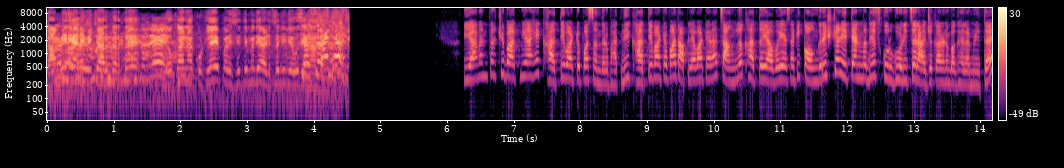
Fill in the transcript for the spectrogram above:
गांभीर्याने विचार करत आहे लोकांना कुठल्याही परिस्थितीमध्ये अडचणी देऊ देणार नाही. यानंतरची बातमी आहे खाते वाटपासंदर्भातली खाते वाटपात आपल्या वाट्याला चांगलं खातं यावं यासाठी काँग्रेसच्या नेत्यांमध्येच कुरघोडीचं राजकारण बघायला मिळतंय.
